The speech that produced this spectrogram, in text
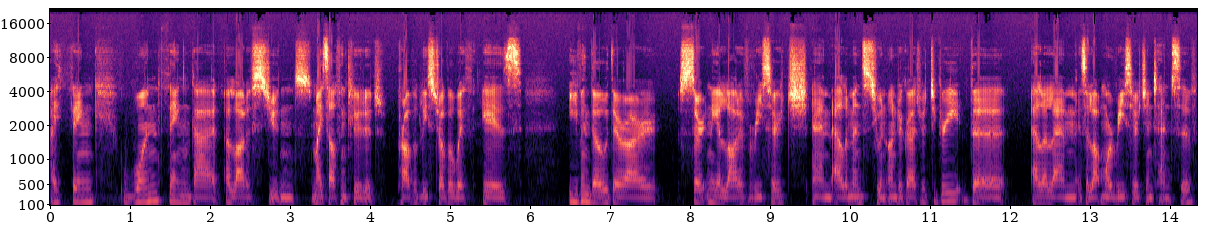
I think one thing that a lot of students, myself included, probably struggle with is even though there are certainly a lot of research um, elements to an undergraduate degree, the LLM is a lot more research intensive.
